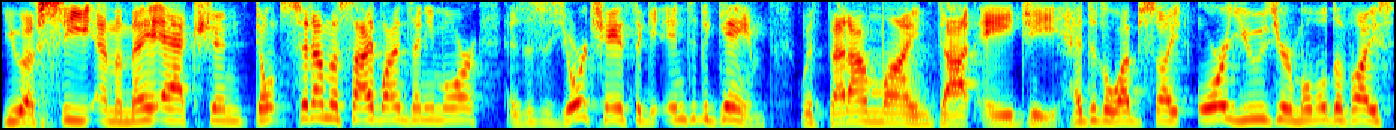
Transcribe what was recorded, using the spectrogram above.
UFC, MMA action. Don't sit on the sidelines anymore, as this is your chance to get into the game with betonline.ag. Head to the website or use your mobile device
